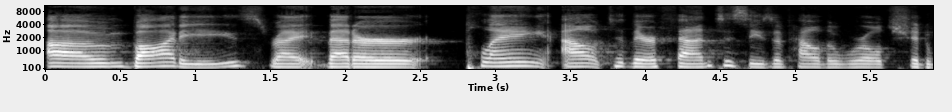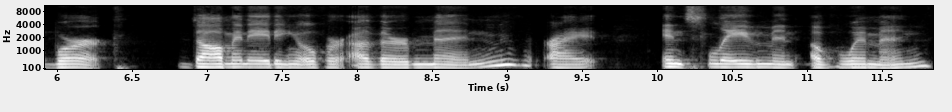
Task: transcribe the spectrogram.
um, bodies, right, that are playing out their fantasies of how the world should work, dominating over other men, right? Enslavement of women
